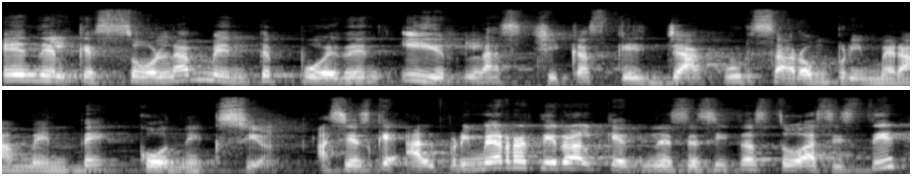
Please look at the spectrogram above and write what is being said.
en el que solamente pueden ir las chicas que ya cursaron primeramente conexión. Así es que al primer retiro al que necesitas tú asistir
